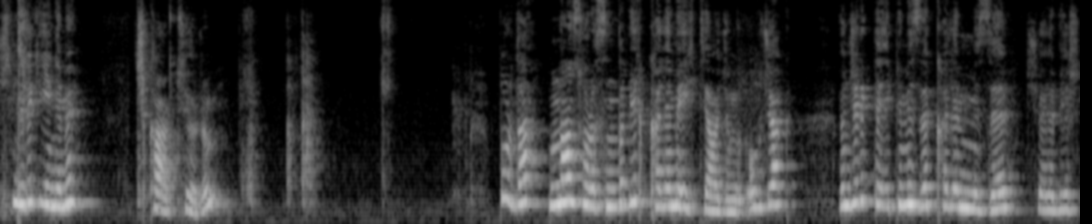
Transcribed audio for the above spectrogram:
Şimdilik iğnemi çıkartıyorum. Burada bundan sonrasında bir kaleme ihtiyacımız olacak. Öncelikle ipimizle kalemimizi şöyle bir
